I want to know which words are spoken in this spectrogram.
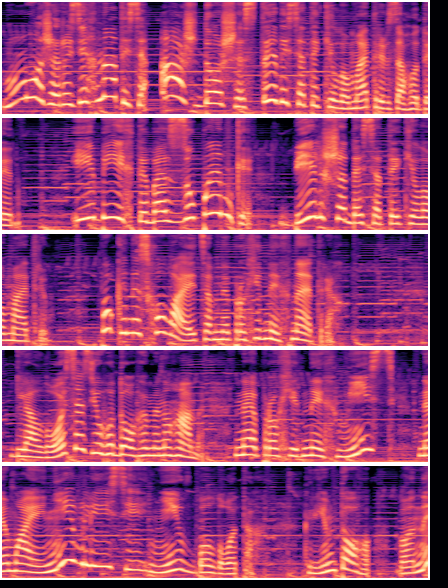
може розігнатися аж до 60 км за годину і бігти без зупинки більше 10 кілометрів, поки не сховається в непрохідних нетрях. Для лося з його довгими ногами непрохідних місць немає ні в лісі, ні в болотах. Крім того, вони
